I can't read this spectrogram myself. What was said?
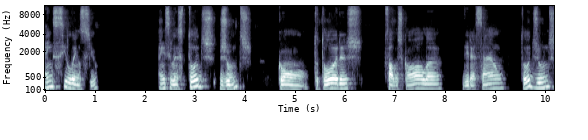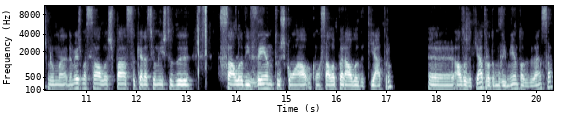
em silêncio, em silêncio, todos juntos, com tutores, pessoal da escola, direção, todos juntos, numa, na mesma sala, espaço, que era assim um misto de sala de eventos com, a, com sala para aula de teatro, uh, aulas de teatro, ou de movimento, ou de dança.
